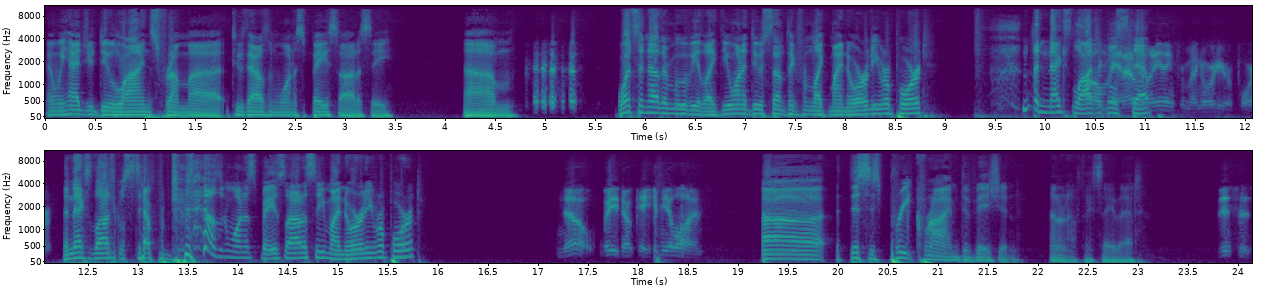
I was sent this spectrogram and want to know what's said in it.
and we had you do lines from uh 2001: A Space Odyssey. Um What's another movie like? Do you want to do something from like Minority Report? the next oh, logical man, I don't step. know anything from Minority Report. The next logical step from 2001: A Space Odyssey, Minority Report. No. Wait. Okay. Give me a line. Uh, this is pre-crime division. I don't know if they say that. This is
